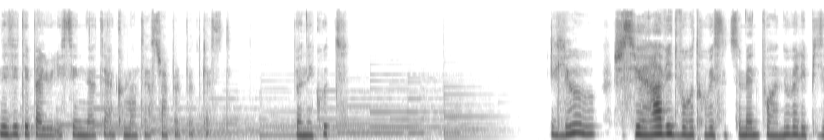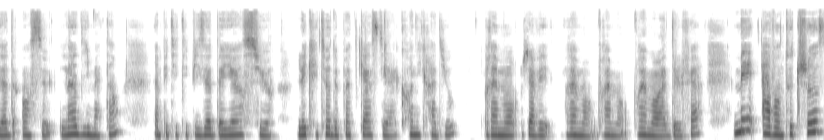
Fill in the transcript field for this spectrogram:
n'hésitez pas à lui laisser une note et un commentaire sur Apple Podcast. Bonne écoute. Hello, je suis ravie de vous retrouver cette semaine pour un nouvel épisode en ce lundi matin. Un petit épisode d'ailleurs sur l'écriture de podcast et la chronique radio. Vraiment, j'avais vraiment, vraiment, vraiment hâte de le faire. Mais avant toute chose,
